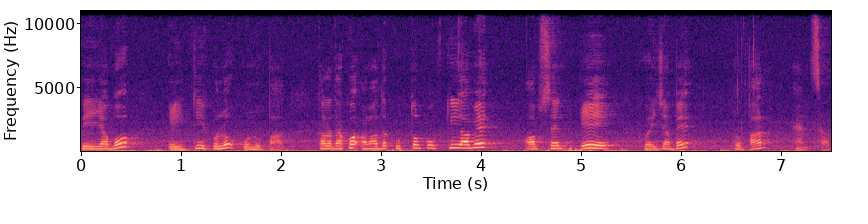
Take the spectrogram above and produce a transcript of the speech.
পেয়ে যাব এইটি হলো অনুপাত। তাহলে দেখো আমাদের উত্তর কী হবে? অপশান এ হয়ে যাবে প্রপার অ্যান্সার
